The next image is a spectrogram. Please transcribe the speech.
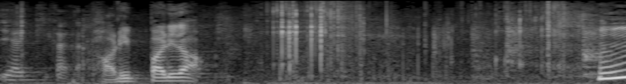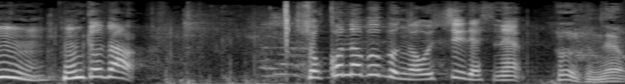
焼き方。パリッパリだうん、本当だ。底の部分が美味しいですね。そうですね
